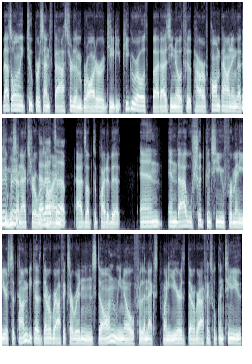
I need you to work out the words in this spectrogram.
That's only 2% faster than broader GDP growth. But as you know, through the power of compounding, that 2% mm-hmm. extra over that time adds up. adds up to quite a bit. And, and that should continue for many years to come because demographics are written in stone. We know for the next 20 years, demographics will continue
